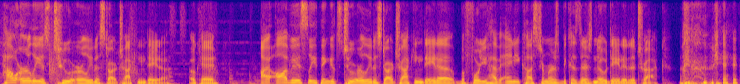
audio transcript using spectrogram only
how early is too early to start tracking data? Okay. I obviously think it's too early to start tracking data before you have any customers because there's no data to track. okay.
